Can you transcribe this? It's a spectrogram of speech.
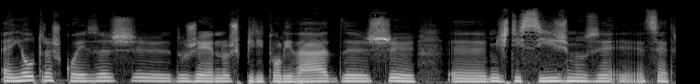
em outras coisas uh, do género espiritualidades, uh, misticismos, etc.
